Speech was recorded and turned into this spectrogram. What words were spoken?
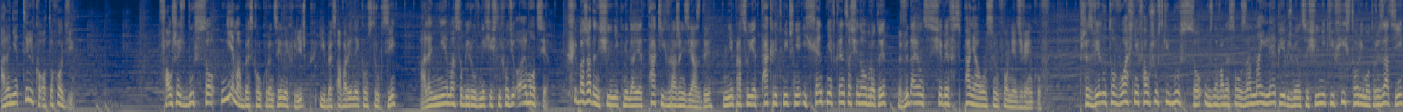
ale nie tylko o to chodzi. V6 Busso nie ma bezkonkurencyjnych liczb i bezawaryjnej konstrukcji, ale nie ma sobie równych jeśli chodzi o emocje. Chyba żaden silnik nie daje takich wrażeń z jazdy, nie pracuje tak rytmicznie i chętnie wkręca się na obroty, wydając z siebie wspaniałą symfonię dźwięków. Przez wielu to właśnie V6 Busso uznawane są za najlepiej brzmiące silniki w historii motoryzacji,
